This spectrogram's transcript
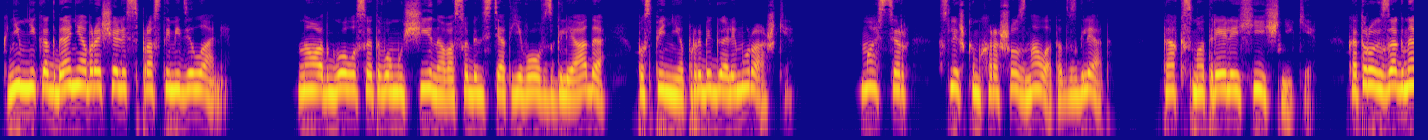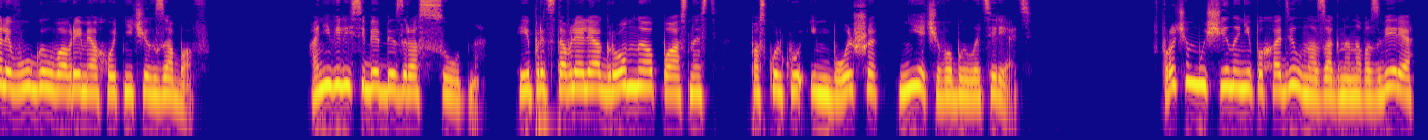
к ним никогда не обращались с простыми делами. Но от голоса этого мужчины, в особенности от его взгляда, по спине пробегали мурашки. Мастер слишком хорошо знал этот взгляд. Так смотрели хищники, которых загнали в угол во время охотничьих забав. Они вели себя безрассудно и представляли огромную опасность, поскольку им больше нечего было терять. Впрочем, мужчина не походил на загнанного зверя,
